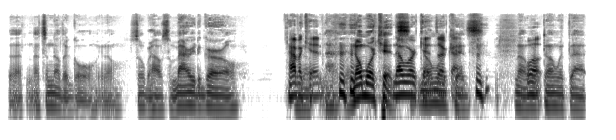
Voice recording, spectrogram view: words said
That, that's another goal, you know. Sober house, married a girl. Have a kid. no more kids. No more kids. No more okay. kids. No, Well- we're done with that.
